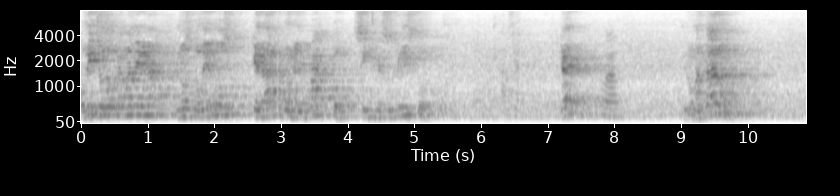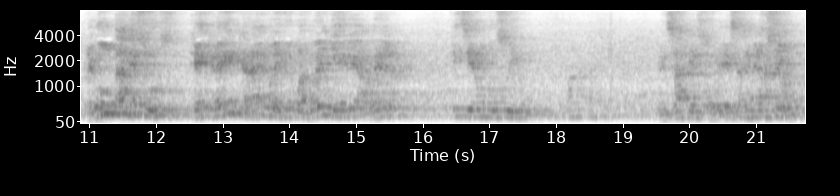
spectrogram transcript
O dicho de otra manera, nos podemos quedar con el pacto sin Jesucristo. ¿Ok? Y lo mataron. Pregunta a Jesús, ¿qué creen que hará el dueño cuando él llegue a ver qué hicieron con su hijo? Mensaje sobre esa generación.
